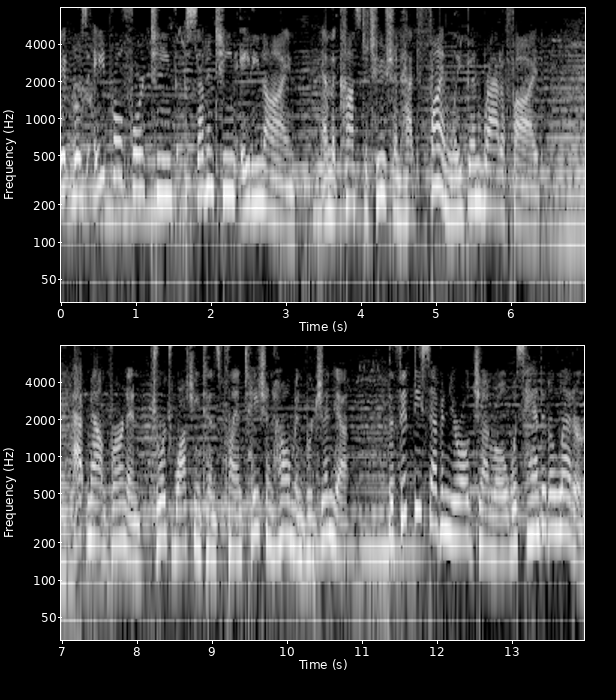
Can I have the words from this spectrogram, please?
It was April 14, 1789, and the Constitution had finally been ratified. At Mount Vernon, George Washington's plantation home in Virginia, the 57 year old general was handed a letter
